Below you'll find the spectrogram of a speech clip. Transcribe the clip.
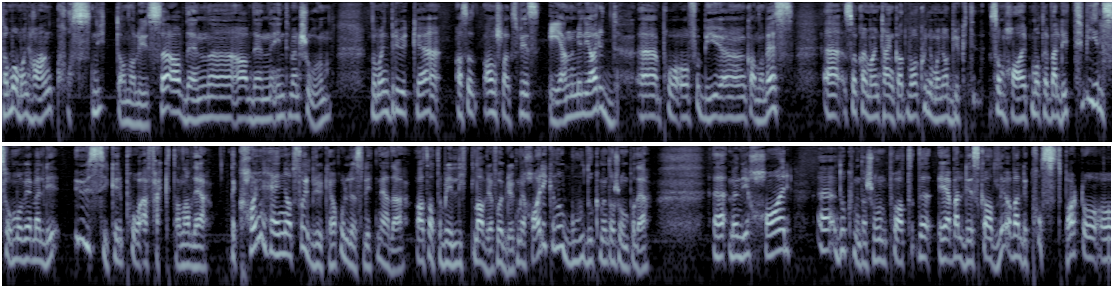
Da må man ha en kost-nytte-analyse av, av, den intervensjonen. Når man bruker altså anslagsvis 1 milliard eh, på å forby eh, cannabis, eh, så kan man tenke at hva kunne man ha brukt som har på en måte veldig tvilsom, og vi er veldig usikre på effektene av det. Det kan hende at forbruket holdes litt nede, altså at det blir litt lavere forbruk. Men vi har ikke noe god dokumentasjon på det. Men vi har Eh, dokumentasjon på at det er veldig skadelig og veldig kostbart å, å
